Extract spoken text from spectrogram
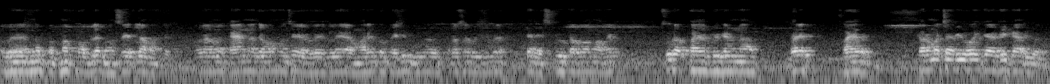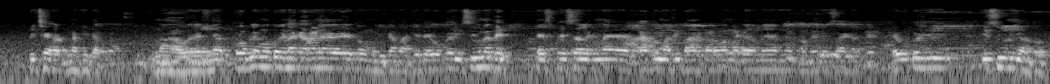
હવે એમને પગમાં પ્રોબ્લેમ હશે એટલા માટે. હવે અમે ફાયરના જવામાં છે, હવે એટલે અમારે તો પહેલી વિશે ત્યાં રેસ્ક્યુ કરવામાં આવે. સુરત ફાયર બ્રિગેડના દરેક ફાયર કર્મચારી હોય કે અધિકારી હોય પીછેહટ નથી કરતા. ના, હવે એમને પ્રોબ્લેમ હતો એના કારણે એ તો મૂક્યા બાકી એવું કોઈ ઇસ્યુ નથી. કે સ્પેશિયલ એમને કાબુમાંથી બહાર કાઢવા માટે અમે એમને ખબર બેસાડ્યા. એવું કોઈ ઇસ્યુ નહીં હતો.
